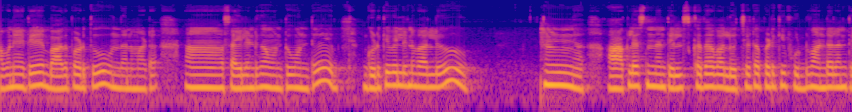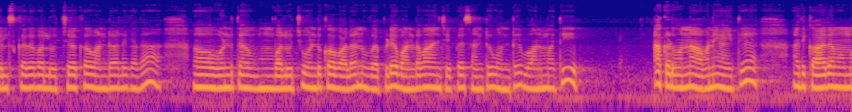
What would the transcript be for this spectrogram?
అవని అయితే బాధపడుతూ ఉందన్నమాట. సైలెంట్గా ఉంటూ ఉంటే గుడికి వెళ్ళిన వాళ్ళు ఆకలేస్తుందని తెలుసు కదా వాళ్ళు వచ్చేటప్పటికి ఫుడ్ వండాలని తెలుసు కదా వాళ్ళు వచ్చాక వండాలి కదా. వండుతా వాళ్ళు వచ్చి వండుకోవాలా నువ్వు అప్పుడే వండవా అని చెప్పేసి అంటూ ఉంటే భానుమతి అక్కడ ఉన్న అవని అయితే అది కాదమ్మమ్మ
